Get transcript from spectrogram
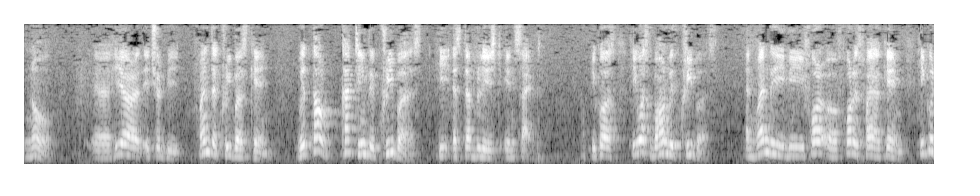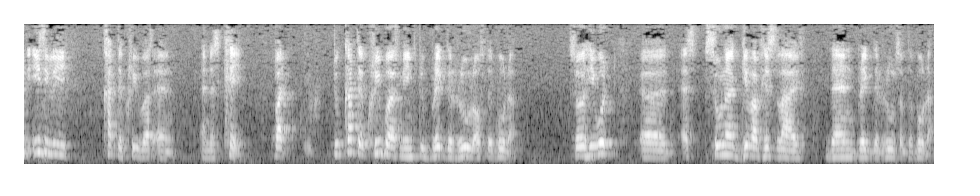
no, uh, here it should be when the creepers came, without cutting the creepers, he established insight. Because he was born with creepers. And when the, the for, uh, forest fire came, he could easily cut the creepers and, and escape. But to cut the creepers means to break the rule of the Buddha. So he would uh, as sooner give up his life than break the rules of the Buddha.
